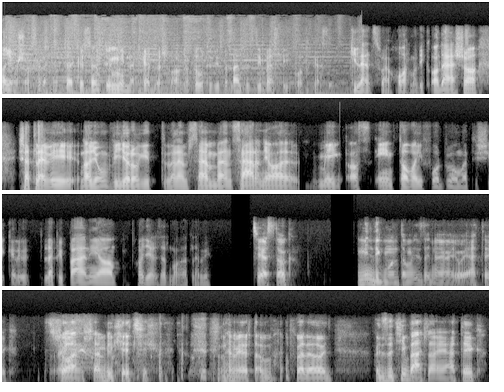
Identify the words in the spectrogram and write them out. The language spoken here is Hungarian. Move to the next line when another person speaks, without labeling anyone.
Nagyon sok szeretettel köszöntünk minden kedves hallgatót, ez itt a Fantasy Best League Podcast 93. adása, és hát Levi nagyon vigyorog itt velem szemben, szárnyal, még az én tavalyi fordulómat is sikerült lepipálnia. Hogy érzed magad, Levi?
Sziasztok! Mindig mondtam, hogy ez egy nagyon jó játék. Soha semmi kétség nem értem felel, hogy, hogy ez egy hibátlan játék,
